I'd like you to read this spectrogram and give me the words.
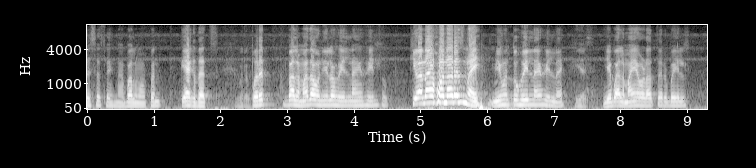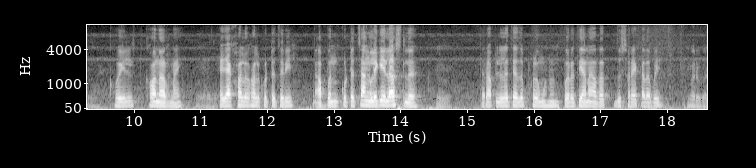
तसंच आहे ना बालमा पण एकदाच. बरोबर. परत बालमा दावणीला होईल नाही होईल किंवा नाही होणारच नाही. मी म्हणतो होईल नाही होईल नाही. येस म्हणजे बालमा एवढा तर बैल होईल होणार नाही. ह्याच्या खालोखाल कुठं तरी आपण कुठं चांगलं केलं असलं तर आपल्याला त्याचं फळ म्हणून परत या नादात दुसरा एखादा बैल. बरोबर.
